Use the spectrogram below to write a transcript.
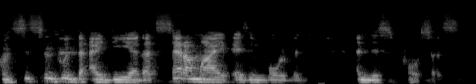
consistent with the idea that ceramide is involved in this process.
